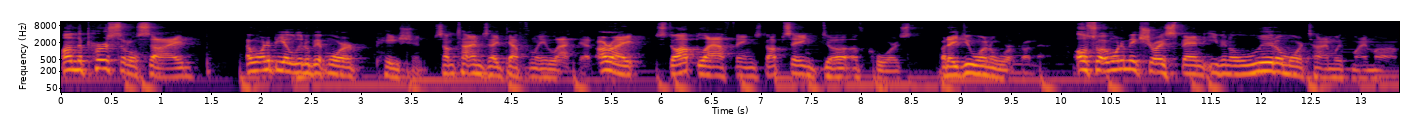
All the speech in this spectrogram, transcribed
On the personal side, I want to be a little bit more patient. Sometimes I definitely lack that. All right, stop laughing, stop saying duh, of course, but I do want to work on that. Also, I want to make sure I spend even a little more time with my mom,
